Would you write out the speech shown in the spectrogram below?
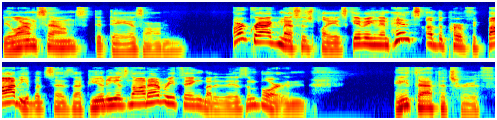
The alarm sounds, the day is on. Our Grag message plays, giving them hints of the perfect body, but says that beauty is not everything, but it is important. Ain't that the truth?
